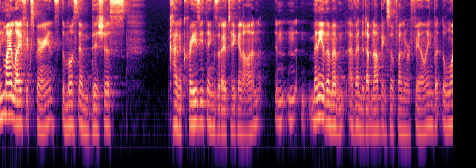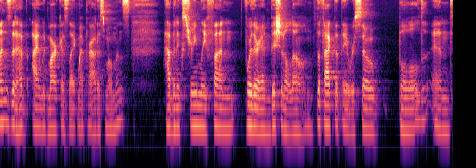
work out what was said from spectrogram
in my life experience, the most ambitious, kind of crazy things that I've taken on, many of them have, have ended up not being so fun or failing, but the ones that have I would mark as like my proudest moments have been extremely fun for their ambition alone. The fact that they were so bold and,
